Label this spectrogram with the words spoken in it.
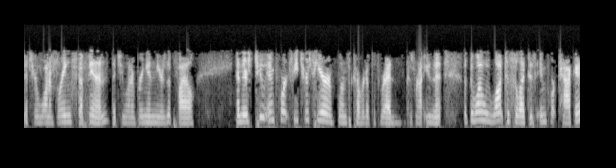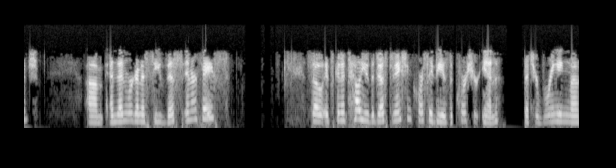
that you want to bring stuff in, that you want to bring in your zip file, and there's two import features here. One's covered up with red because we're not using it. But the one we want to select is import package. Um, and then we're going to see this interface. So it's going to tell you the destination course ID is the course you're in that you're bringing the,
